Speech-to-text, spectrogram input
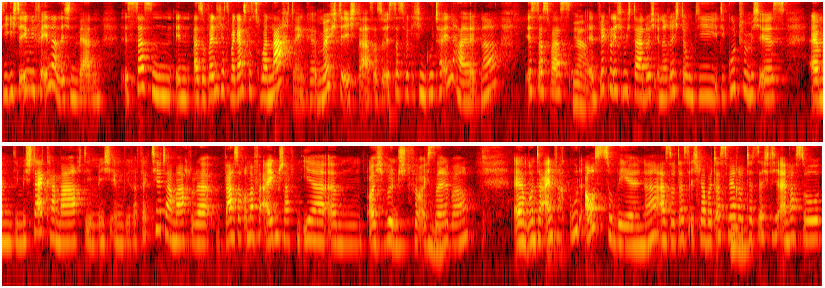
die ich irgendwie verinnerlichen werden, ist das ein, in, also wenn ich jetzt mal ganz kurz drüber nachdenke, möchte ich das? Also ist das wirklich ein guter Inhalt, ne? Ist das was, ja. entwickle ich mich dadurch in eine Richtung, die, die gut für mich ist, ähm, die mich stärker macht, die mich irgendwie reflektierter macht oder was auch immer für Eigenschaften ihr ähm, euch wünscht für euch mhm. selber ähm, und da einfach gut auszuwählen. Ne? Also das, ich glaube, das wäre mhm. tatsächlich einfach so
